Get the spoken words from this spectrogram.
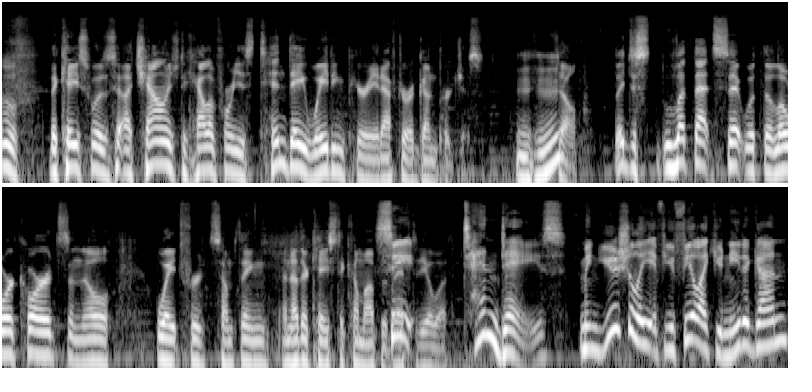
Oof. The case was a challenge to California's 10 day waiting period after a gun purchase. Mm-hmm. So they just let that sit with the lower courts and they'll wait for something, another case to come up that they have to deal with. 10 days. I mean, usually if you feel like you need a gun,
